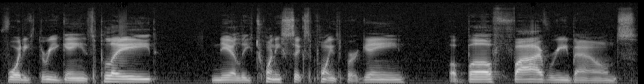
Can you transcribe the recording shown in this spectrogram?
43 games played, nearly 26 points per game, above five rebounds,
